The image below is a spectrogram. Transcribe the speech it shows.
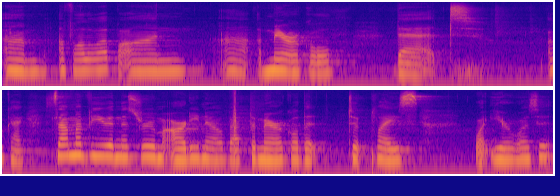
um, a follow-up on uh, a miracle that, okay, some of you in this room already know about the miracle that took place, what year was it?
